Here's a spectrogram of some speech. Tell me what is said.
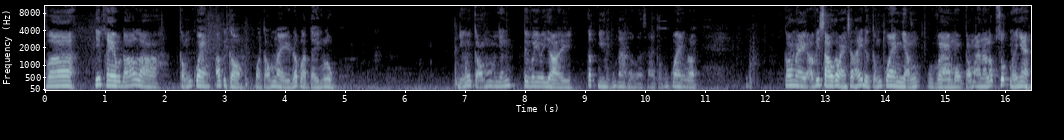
Và tiếp theo đó là cổng quang optical và cổng này rất là tiện luôn. Những cái cổng, những tivi bây giờ thì tất nhiên là chúng ta thường là xài cổng quang rồi con này ở phía sau các bạn sẽ thấy được cổng quang nhận và một cổng analog xuất nữa nha.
